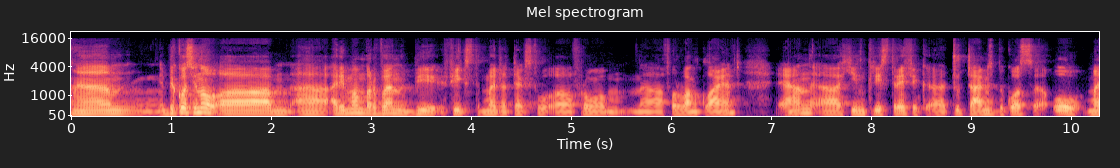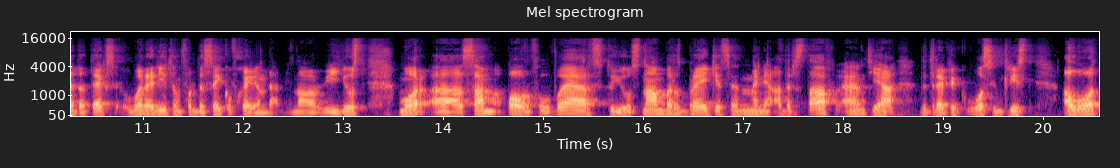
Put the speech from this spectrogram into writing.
um, because you know um, uh, i remember when we fixed meta text for, uh, from uh, for one client and he increased traffic two times because all meta texts were written for the sake of having them. You know we used more some powerful words to use numbers brackets and many other stuff and yeah the traffic was increased a lot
